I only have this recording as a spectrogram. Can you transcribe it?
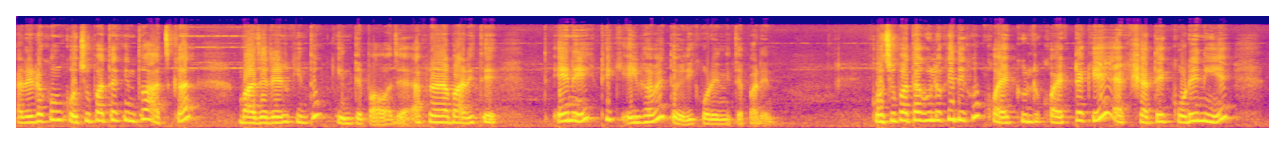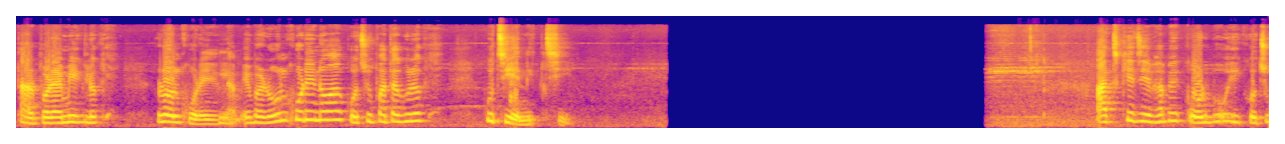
আর এরকম কচু পাতা কিন্তু আজকাল বাজারের কিন্তু কিনতে পাওয়া যায়। আপনারা বাড়িতে এনে ঠিক এইভাবে তৈরি করে নিতে পারেন। কচু পাতাগুলোকে দেখুন কয়েকগুলো কয়েকটাকে একসাথে করে নিয়ে তারপরে আমি এগুলোকে রোল করে নিলাম। এবার রোল করে নেওয়া কচু পাতাগুলোকে কুচিয়ে নিচ্ছি। আজকে যেভাবে করব এই কচু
